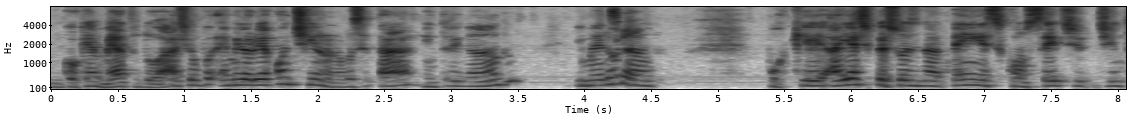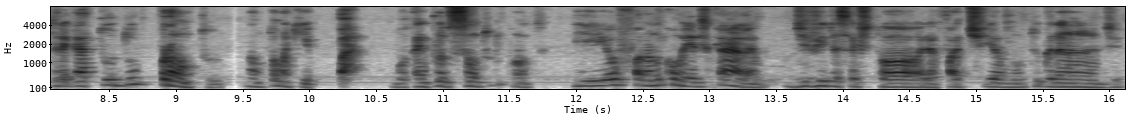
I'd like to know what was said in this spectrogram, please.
em qualquer método ágil é melhoria contínua. Né? Você está entregando e melhorando. Sim. Porque aí as pessoas ainda têm esse conceito de entregar tudo pronto. Não, toma aqui, pá, botar em produção tudo pronto. E eu falando com eles, cara, divide essa história, fatia muito grande.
